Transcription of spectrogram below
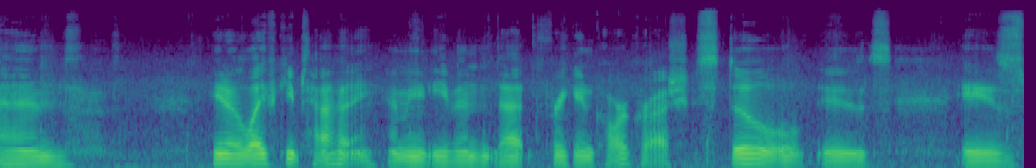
And you know, life keeps happening. I mean, even that freaking car crash still is is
